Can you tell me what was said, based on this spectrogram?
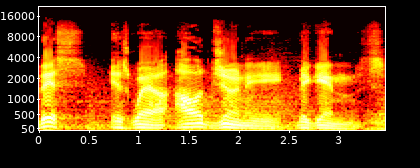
This is where our journey begins.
